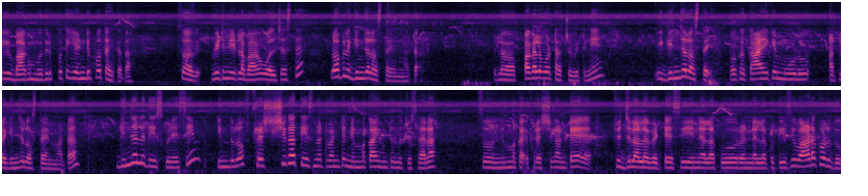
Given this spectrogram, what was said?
ఇవి బాగా ముదిరిపోతే ఎండిపోతాయి కదా. సో అవి వీటిని ఇట్లా బాగా ఒలిచేస్తే లోపల గింజలు వస్తాయి అన్నమాట. ఇట్లా పగలగొట్టచ్చు వీటిని. ఈ గింజలు వస్తాయి. ఒక కాయకి మూడు అట్లా గింజలు వస్తాయి అన్నమాట. గింజలు తీసుకునేసి ఇందులో ఫ్రెష్గా తీసినటువంటి నిమ్మకాయ ఉంటుంది చూసారా? సో నిమ్మకాయ ఫ్రెష్గా అంటే ఫ్రిడ్జ్లలో పెట్టేసి నెలకు రెండు నెలలకు తీసి వాడకూడదు.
